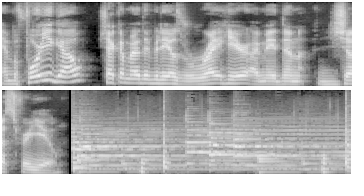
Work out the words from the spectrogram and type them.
And before you go, check out my other videos right here. I made them just for you. Thank you.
